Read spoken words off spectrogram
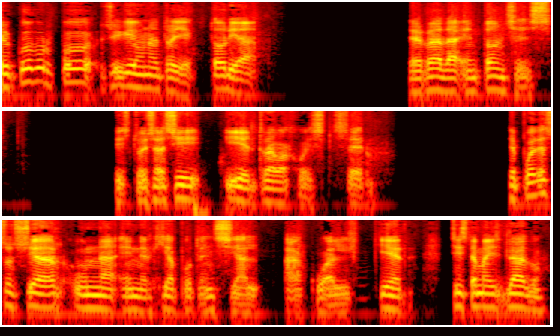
el cuerpo sigue una trayectoria cerrada, entonces esto es así y el trabajo es cero. Se puede asociar una energía potencial a cualquier sistema aislado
